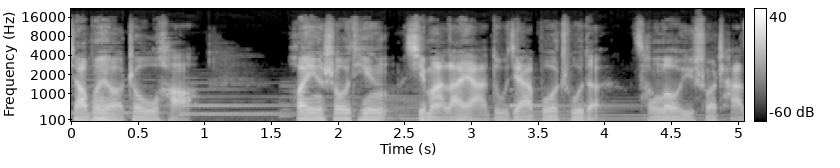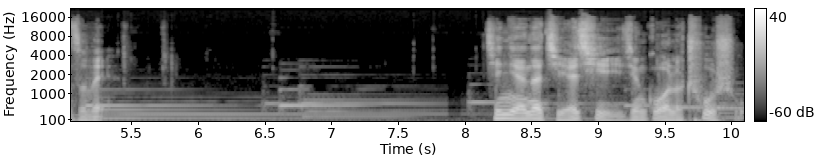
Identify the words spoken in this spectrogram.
小朋友，周五好，欢迎收听喜马拉雅独家播出的《层楼一说茶滋味》。今年的节气已经过了处暑，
